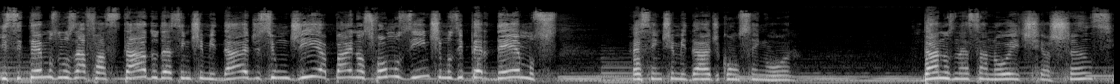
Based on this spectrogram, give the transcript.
E se temos nos afastado dessa intimidade, se um dia, Pai, nós fomos íntimos e perdemos essa intimidade com o Senhor, dá-nos nessa noite a chance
